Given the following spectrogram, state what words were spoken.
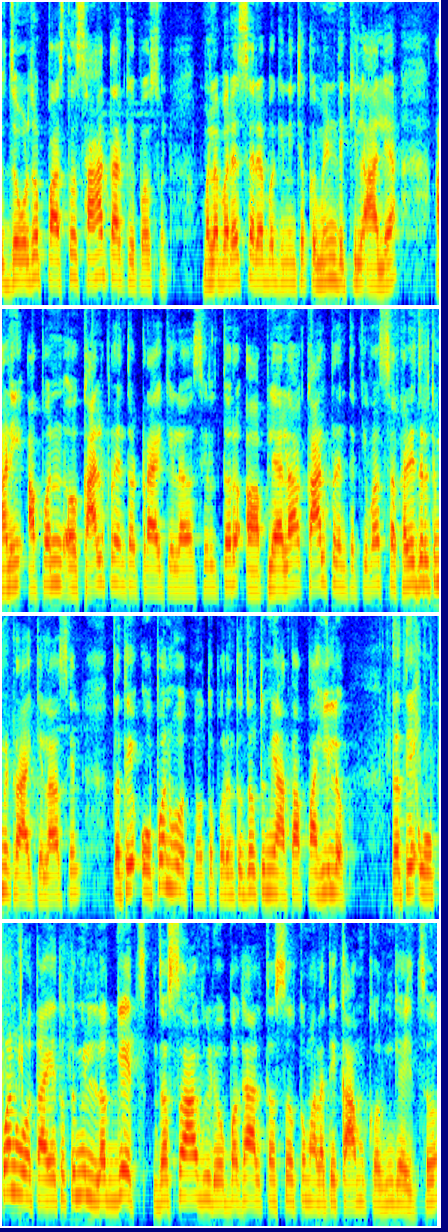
जवळजवळ पाच ते सहा तारखेपासून मला बऱ्याच साऱ्या भगिनींच्या कमेंट देखील आल्या. आणि आपण कालपर्यंत ट्राय केला असेल तर आपल्याला कालपर्यंत किंवा सकाळी जर तुम्ही ट्राय केला असेल तर ते ओपन होत नव्हतं. परंतु जर तुम्ही आता पाहिलं तर ते ओपन होत आहे. तर तुम्ही लगेच जसा हा व्हिडिओ बघाल तसं तुम्हाला ते काम करून घ्यायचं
